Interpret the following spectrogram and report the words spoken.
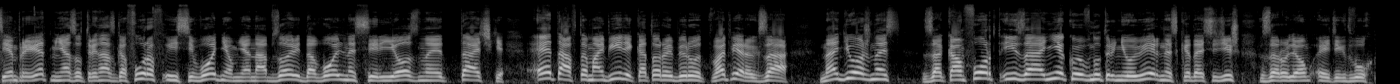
Всем привет, меня зовут Ренас Гафуров, и сегодня у меня на обзоре довольно серьезные тачки. Это автомобили, которые берут, во-первых, за надежность, за комфорт и за некую внутреннюю уверенность, когда сидишь за рулем этих двух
